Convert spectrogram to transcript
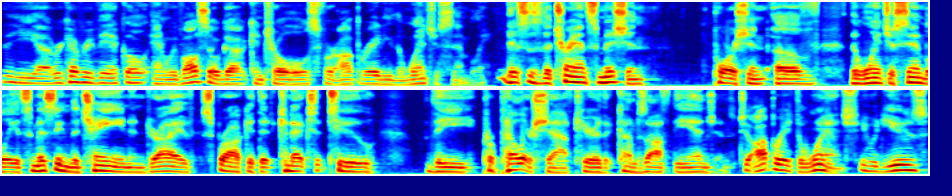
the uh, recovery vehicle, and we've also got controls for operating the winch assembly. This is the transmission portion of the winch assembly. It's missing the chain and drive sprocket that connects it to the propeller shaft here that comes off the engine. To operate the winch, you would use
